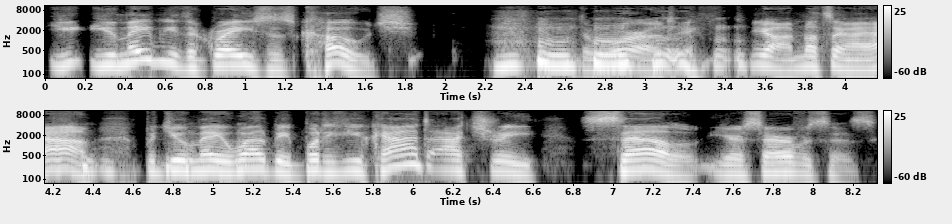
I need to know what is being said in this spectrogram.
you, you may be the greatest coach the world if, yeah i'm not saying i am but you may well be but if you can't actually sell your services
